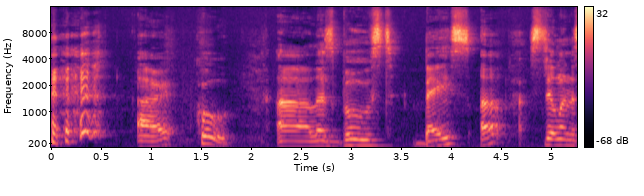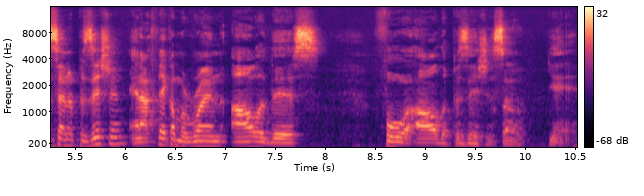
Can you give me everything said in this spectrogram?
All right, cool. Uh, let's boost bass up, still in the center position, and I think I'm gonna run all of this for all the positions. So yeah.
